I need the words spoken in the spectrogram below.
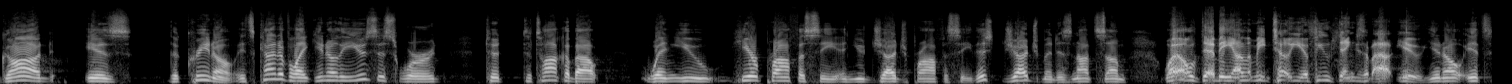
God is the krino. It's kind of like, you know, they use this word to, to talk about when you hear prophecy and you judge prophecy. This judgment is not some, well, Debbie, uh, let me tell you a few things about you. You know, it's,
